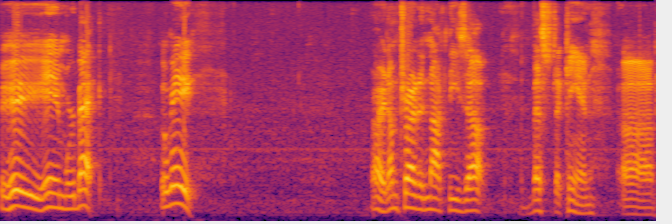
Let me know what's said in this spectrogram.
Hey, and we're back. Okay. All right, I'm trying to knock these out the best I can. Uh,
